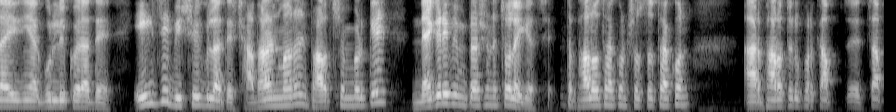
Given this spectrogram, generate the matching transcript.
যায়, নিয়ে গুল্লি কইরা দে এই যে বিষয়গুলোতে সাধারণ মানুষ ভারত সম্পর্কে নেগেটিভ ইমপ্রেশনে চলে গেছে। তো ভালো থাকুন, সুস্থ থাকুন, আর ভারতের উপর কাপ চাপ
